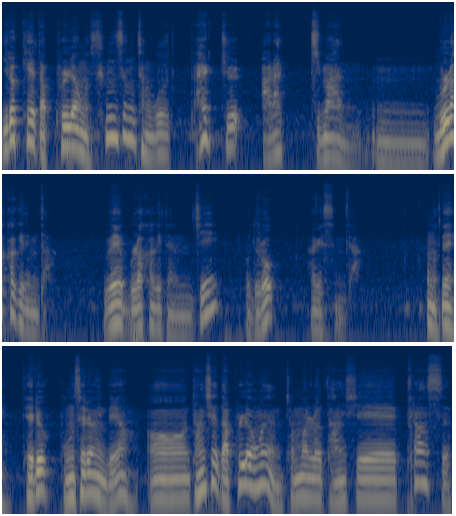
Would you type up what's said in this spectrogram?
이렇게 나폴레옹은 승승장구할 줄 알았지만 음, 몰락하게 됩니다. 왜 몰락하게 되는지 보도록 하겠습니다. 네, 대륙 봉쇄령인데요. 어, 당시에 나폴레옹은 정말로 당시에 프랑스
